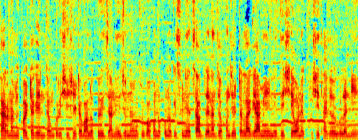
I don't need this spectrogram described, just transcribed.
কারণ আমি কয় টাকা ইনকাম করি সে সেটা ভালো করে জানি। এই জন্য আমাকে কখনো কোনো কিছু নিয়ে চাপ দেয় না। যখন যেটা লাগে আমি এনে দিই, সে অনেক খুশি থাকে ওইগুলো নিয়ে।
